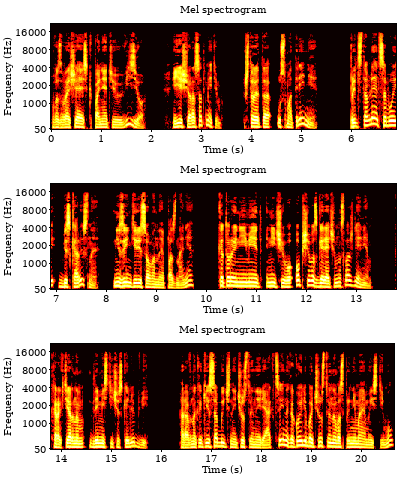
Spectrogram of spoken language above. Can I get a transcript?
Возвращаясь к понятию «визио», еще раз отметим, что это усмотрение представляет собой бескорыстное, незаинтересованное познание, которое не имеет ничего общего с горячим наслаждением, характерным для мистической любви, равно как и с обычной чувственной реакцией на какой-либо чувственно воспринимаемый стимул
